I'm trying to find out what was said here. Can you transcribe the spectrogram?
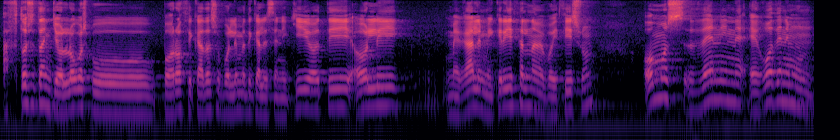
αυτός ήταν και ο λόγος που πορώθηκα τόσο πολύ με την καλλιστενική, ότι όλοι, μεγάλοι, μικροί, ήθελαν να με βοηθήσουν, όμως δεν είναι, εγώ δεν ήμουν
